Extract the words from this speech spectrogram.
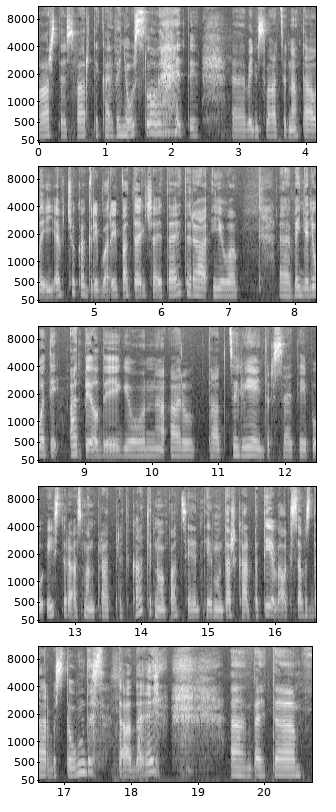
ārste, es varu tikai viņu uzslavēt. Ir, uh, viņas vārds ir Natālija Jevčuka. Gribu arī pateikt šeit ēterā, jo uh, viņa ļoti atbildīgi un ar tādu dziļu ieinteresētību izturās, manuprāt, pret katru no pacientiem un dažkārt pat ievelk savas darba stundas tādēļ. uh, bet, uh,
